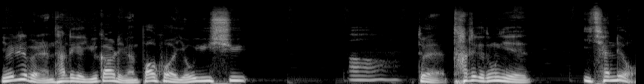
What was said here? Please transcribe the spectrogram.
因为日本人他这个鱼干儿里面包括鱿鱼须，哦，对他这个东西一千六。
